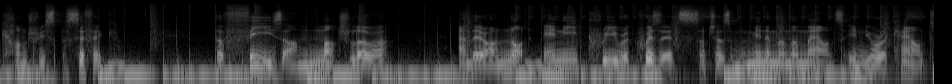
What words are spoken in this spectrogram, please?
country specific. The fees are much lower and there are not any prerequisites such as minimum amounts in your account.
